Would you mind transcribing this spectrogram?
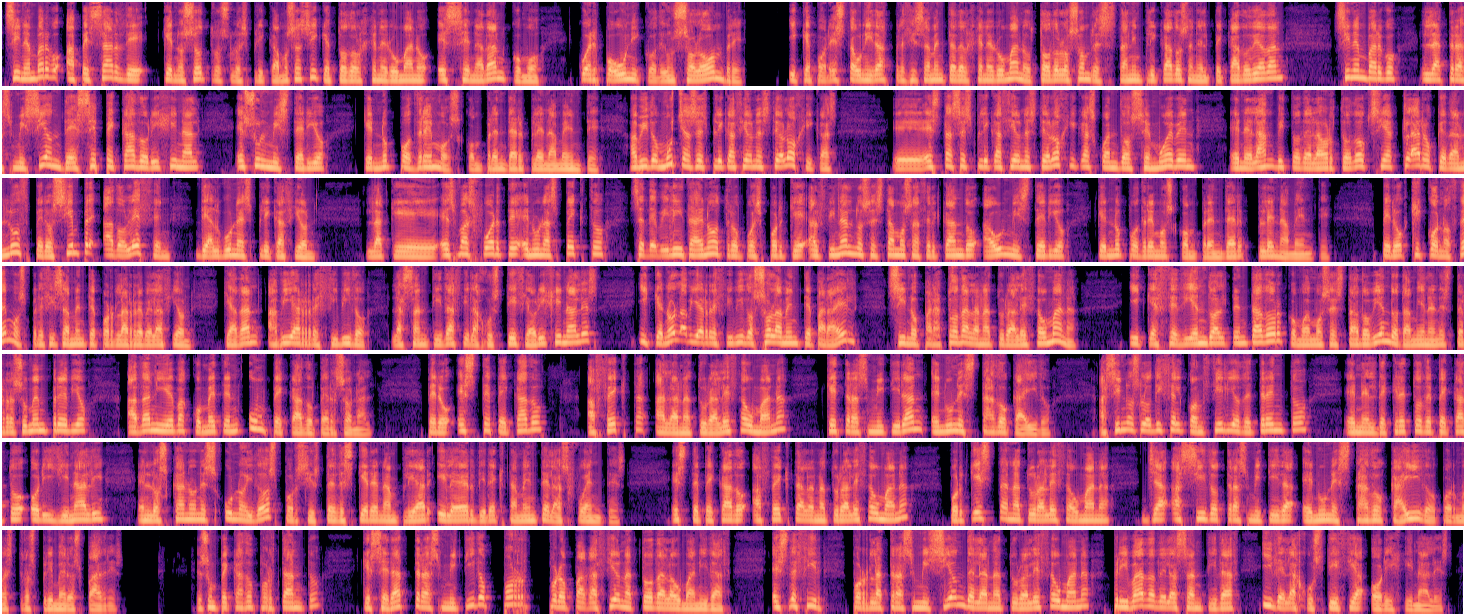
Sin embargo, a pesar de que nosotros lo explicamos así, que todo el género humano es en Adán como cuerpo único de un solo hombre, y que por esta unidad precisamente del género humano todos los hombres están implicados en el pecado de Adán, sin embargo, la transmisión de ese pecado original es un misterio que no podremos comprender plenamente. Ha habido muchas explicaciones teológicas, eh, estas explicaciones teológicas cuando se mueven en el ámbito de la ortodoxia, claro que dan luz, pero siempre adolecen de alguna explicación. La que es más fuerte en un aspecto se debilita en otro, pues porque al final nos estamos acercando a un misterio que no podremos comprender plenamente. pero que conocemos precisamente por la revelación, que Adán había recibido la santidad y la justicia originales y que no la había recibido solamente para él, sino para toda la naturaleza humana, y que cediendo al tentador, como hemos estado viendo también en este resumen previo, Adán y Eva cometen un pecado personal. Pero este pecado afecta a la naturaleza humana que transmitirán en un estado caído. Así nos lo dice el Concilio de Trento en el decreto de peccato originali en los cánones 1 y 2, por si ustedes quieren ampliar y leer directamente las fuentes. Este pecado afecta a la naturaleza humana porque esta naturaleza humana ya ha sido transmitida en un estado caído por nuestros primeros padres. Es un pecado, por tanto, que será transmitido por propagación a toda la humanidad, es decir, por la transmisión de la naturaleza humana privada de la santidad y de la justicia originales.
